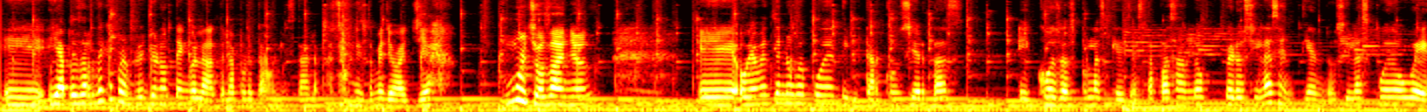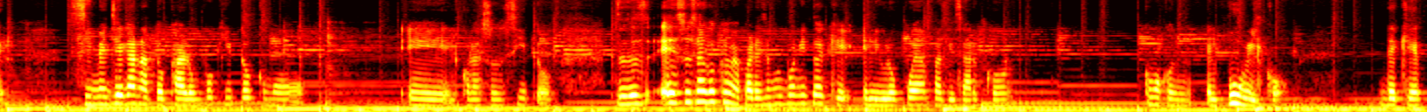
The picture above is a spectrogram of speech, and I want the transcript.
Eh, y a pesar de que, por ejemplo, yo no tengo la edad de la protagonista, la protagonista me lleva ya muchos años, obviamente no me puedo identificar con ciertas cosas por las que ella está pasando, pero sí las entiendo, sí las puedo ver si me llegan a tocar un poquito como eh, el corazoncito. Entonces eso es algo que me parece muy bonito de que el libro pueda empatizar con como con el público de que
